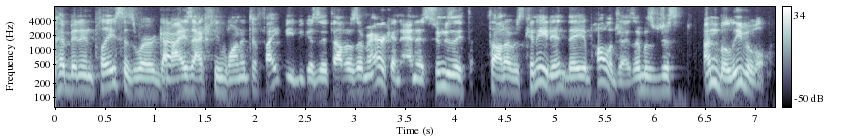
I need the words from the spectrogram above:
have been in places where guys actually wanted to fight me because they thought I was American, and as soon as they th- thought I was Canadian, they apologized. It was just unbelievable.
